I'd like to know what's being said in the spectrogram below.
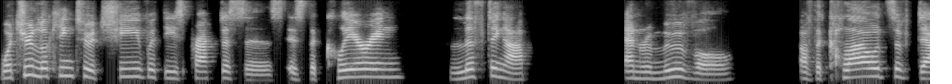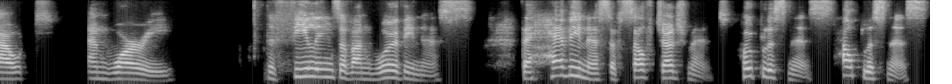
What you're looking to achieve with these practices is the clearing, lifting up, and removal of the clouds of doubt and worry, the feelings of unworthiness, the heaviness of self judgment, hopelessness, helplessness,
